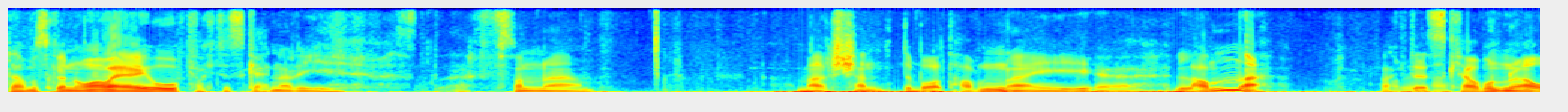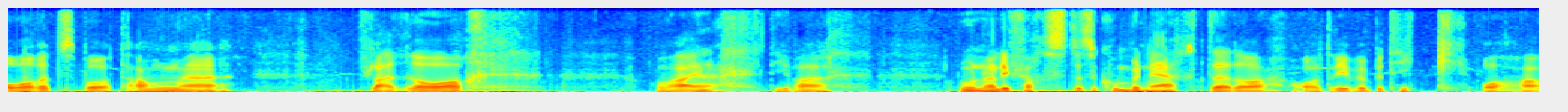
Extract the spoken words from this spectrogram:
Der vi skal nå, er jo faktisk en av de eh, sånne mer kjente båthavnene i eh, landet. Faktisk. Har vunnet årets båthavn eh, flere år. Og de var noen av de første som kombinerte da, å drive butikk og ha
